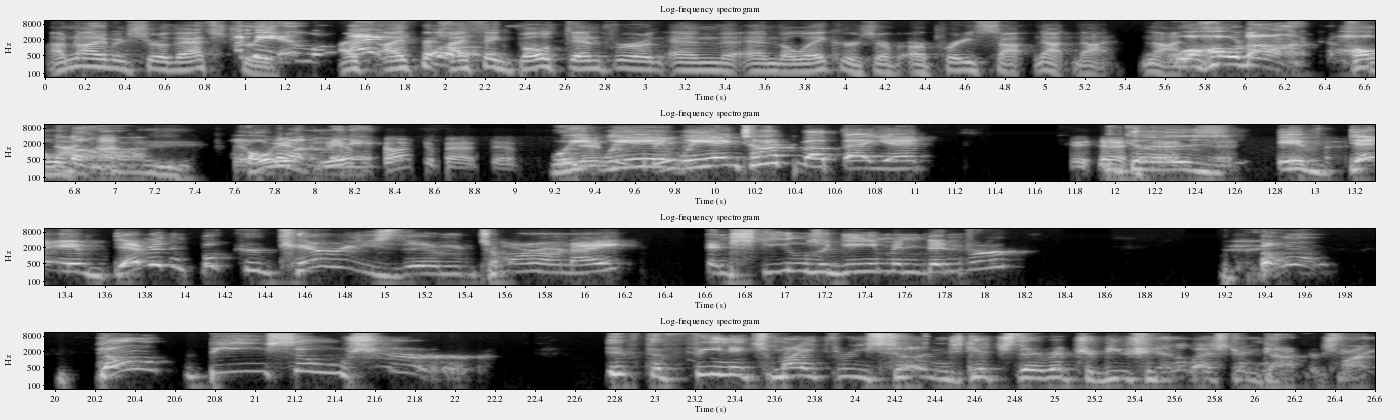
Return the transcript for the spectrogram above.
I'm not even sure that's true. I true. mean, look, I, I, th- I think both Denver and and the, and the Lakers are, are pretty so, not not not Well, hold on, hold Not- on, hold we, on a we haven't minute. talked about that. We Denver we Phoenix. we ain't talked about that yet. Because if De- if Devin Booker carries them tomorrow night and steals a game in Denver, don't don't be so sure if the Phoenix My Three Sons gets their retribution in the Western Conference Final.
